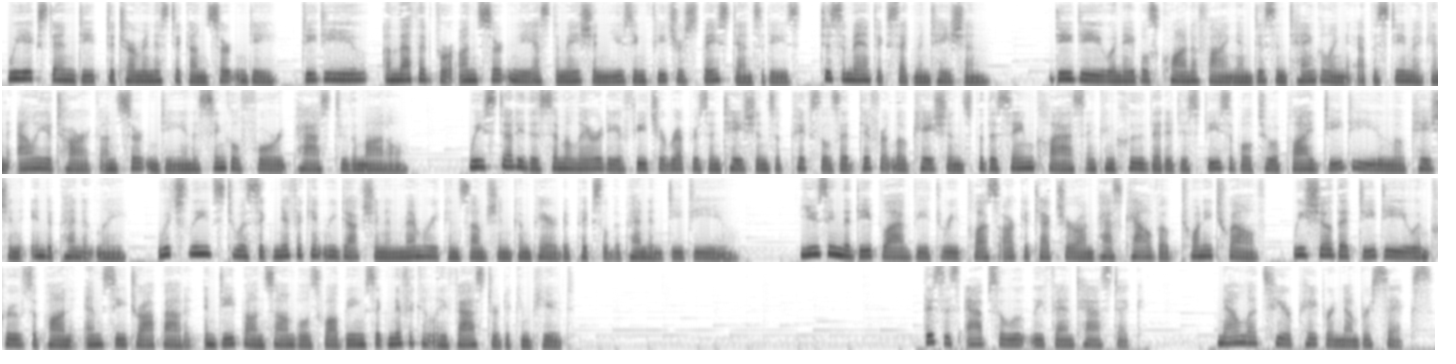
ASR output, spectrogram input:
we extend deep deterministic uncertainty, DDU, a method for uncertainty estimation using feature space densities, to semantic segmentation. DDU enables quantifying and disentangling epistemic and aleatoric uncertainty in a single forward pass through the model. We study the similarity of feature representations of pixels at different locations for the same class and conclude that it is feasible to apply DDU location independently, which leads to a significant reduction in memory consumption compared to pixel dependent DDU. Using the DeepLab v3 Plus architecture on PascalVoc 2012, we show that DDU improves upon MC dropout and deep ensembles while being significantly faster to compute. This is absolutely fantastic. Now let's hear paper number 6.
